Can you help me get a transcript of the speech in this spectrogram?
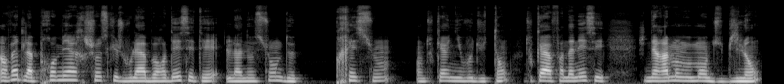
En fait, la première chose que je voulais aborder, c'était la notion de pression en tout cas au niveau du temps. En tout cas, à fin d'année, c'est généralement au moment du bilan,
